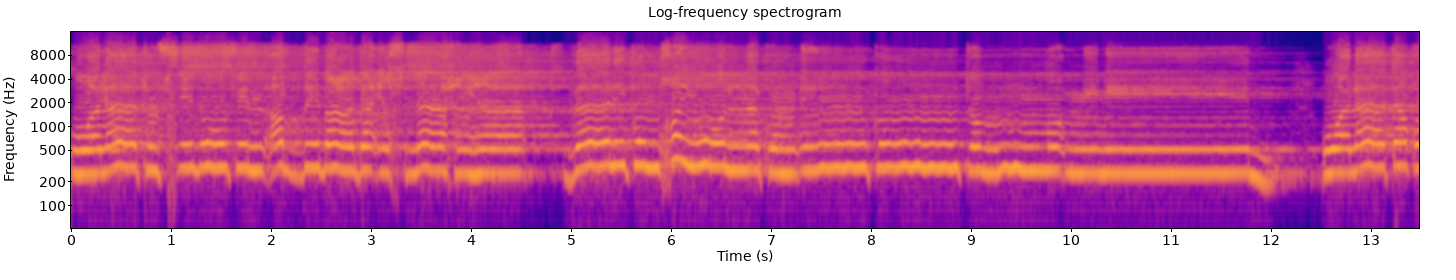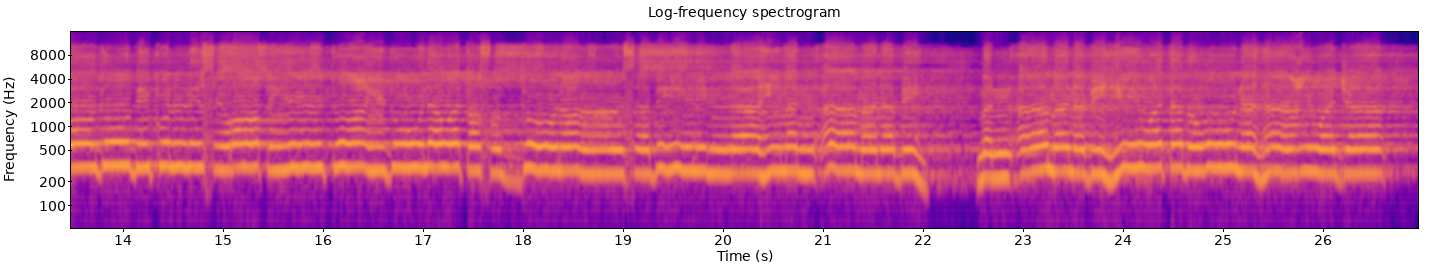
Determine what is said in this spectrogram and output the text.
ولا تفسدوا في الأرض بعد إصلاحها. ذلكم خير لكم إن كنتم مؤمنين. ولا تقعدوا بكل صراط توعدون وتصدون عن سبيل الله من آمن به من آمن به وتبغونها عوجا.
